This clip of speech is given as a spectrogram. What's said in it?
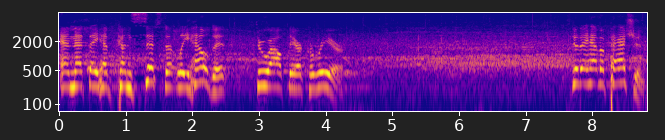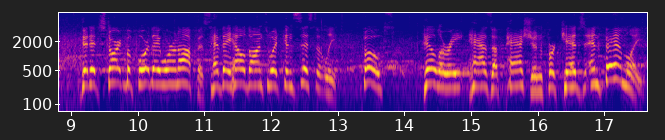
and that they have consistently held it throughout their career. Do they have a passion? Did it start before they were in office? Have they held on to it consistently? Folks, Hillary has a passion for kids and families.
